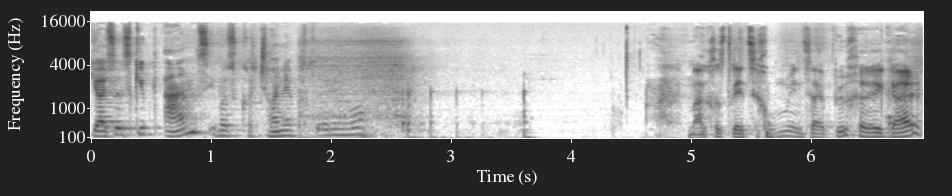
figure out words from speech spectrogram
Ja, also es gibt eins, ich muss gerade schauen, ob es irgendwo. Markus dreht sich um in sein Bücherregal.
